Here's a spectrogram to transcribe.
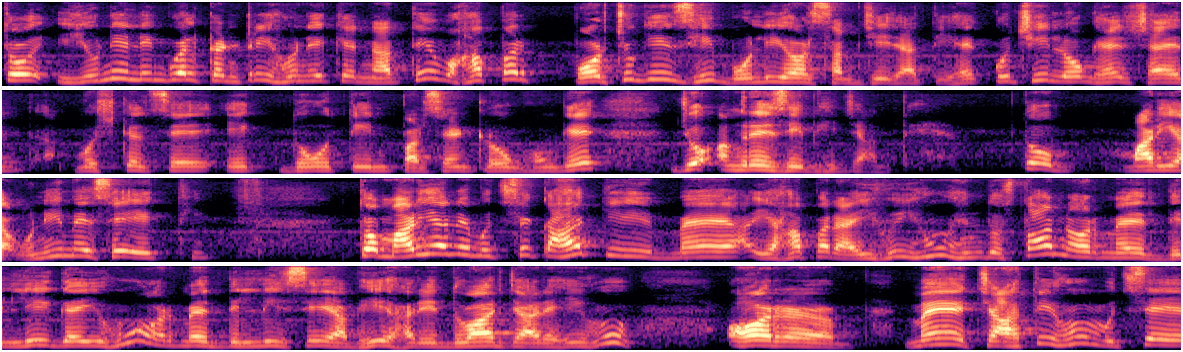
तो यूनिलिंगुअल कंट्री होने के नाते वहाँ पर पोर्चुगीज़ ही बोली और समझी जाती है। कुछ ही लोग हैं शायद मुश्किल से एक दो तीन परसेंट लोग होंगे जो अंग्रेज़ी भी जानते हैं। तो मारिया उन्हीं में से एक थी। तो मारिया ने मुझसे कहा कि मैं यहाँ पर आई हुई हूँ हिंदुस्तान और मैं दिल्ली गई हूँ और मैं दिल्ली से अभी हरिद्वार जा रही हूँ और मैं चाहती हूँ मुझसे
